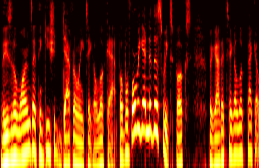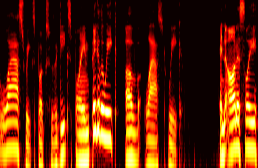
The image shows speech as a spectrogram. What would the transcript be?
these are the ones I think you should definitely take a look at. But before we get into this week's books, we got to take a look back at last week's books with the Geeksplained Pick of the Week of last week. And honestly,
